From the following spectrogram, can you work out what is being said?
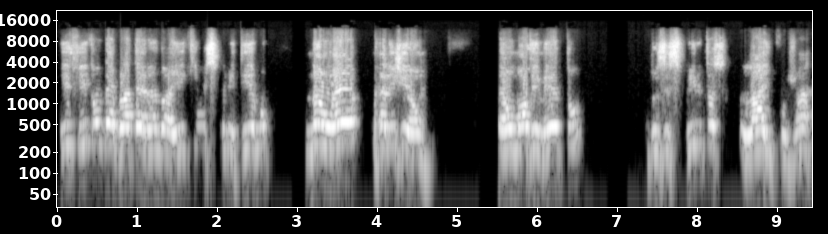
e ficam deblaterando aí que o espiritismo não é religião, é um movimento dos espíritas laicos. Né?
